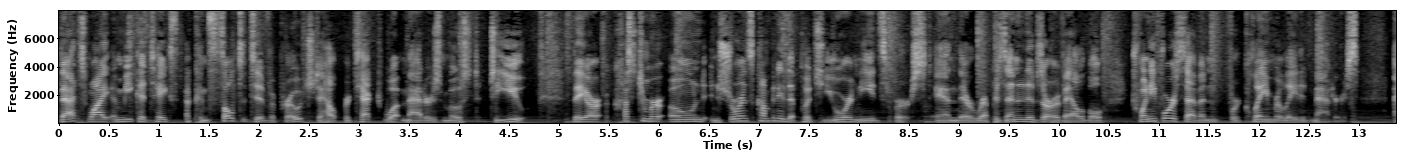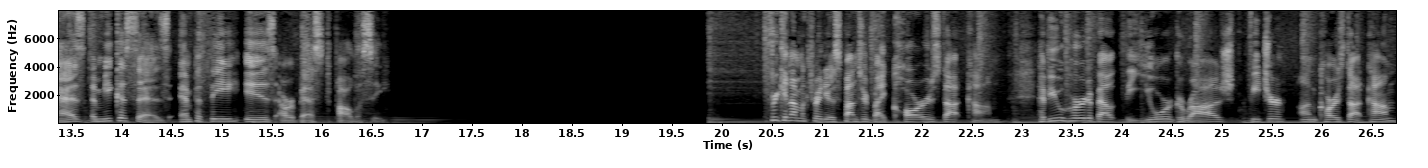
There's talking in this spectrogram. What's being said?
That's why Amica takes a consultative approach to help protect what matters most to you. They are a customer owned insurance company that puts your needs first, and their representatives are available 24 7 for claim related matters. As Amica says, empathy is our best policy. Freakonomics Radio is sponsored by Cars.com. Have you heard about the Your Garage feature on Cars.com?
